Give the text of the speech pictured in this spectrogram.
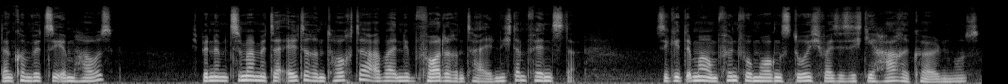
Dann kommen wir zu ihrem Haus. Ich bin im Zimmer mit der älteren Tochter, aber in dem vorderen Teil, nicht am Fenster. Sie geht immer um fünf Uhr morgens durch, weil sie sich die Haare curlen muss.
